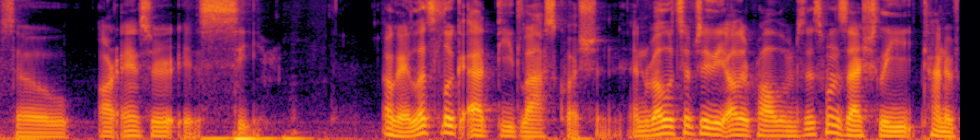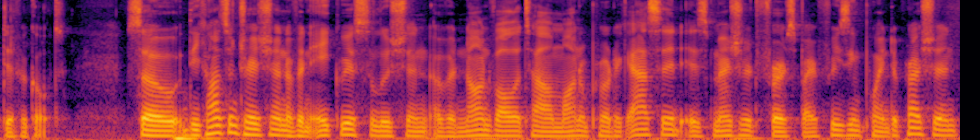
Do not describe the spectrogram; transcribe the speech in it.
So our answer is C. Okay, let's look at the last question. And relative to the other problems, this one's actually kind of difficult. So the concentration of an aqueous solution of a non-volatile monoprotic acid is measured first by freezing point depression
